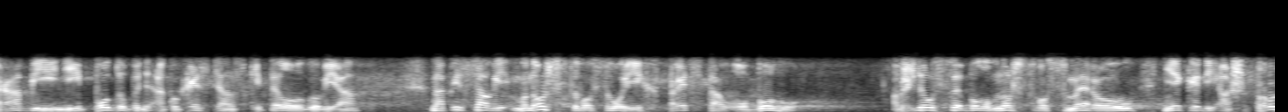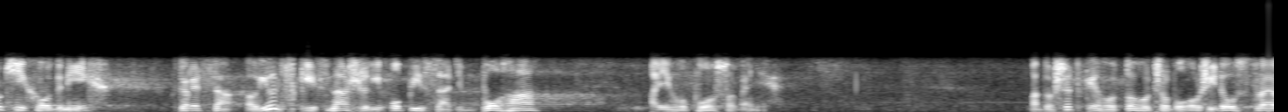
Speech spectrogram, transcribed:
rabíni, podobne ako kresťanskí teológovia, napísali množstvo svojich predstav o Bohu. A v židovstve bolo množstvo smerov, niekedy až protichodných, ktoré sa ľudsky snažili opísať Boha a jeho pôsobenie. A do všetkého toho, čo bolo v židovstve,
